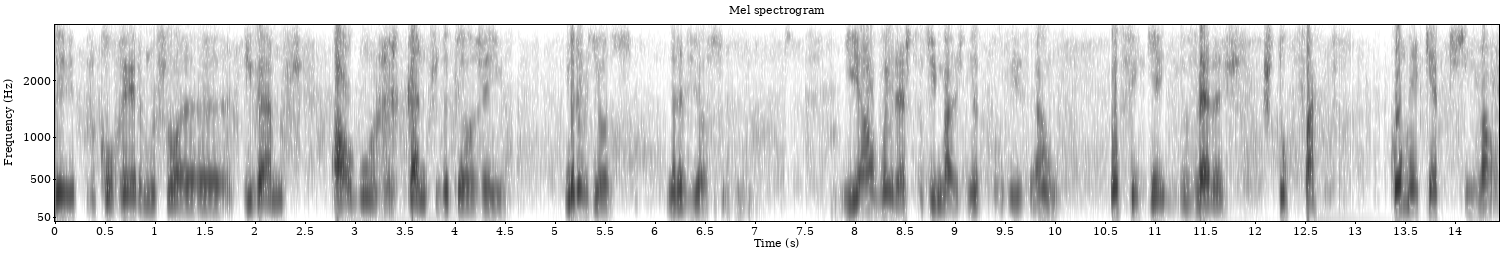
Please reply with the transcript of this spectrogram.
de percorrermos, uh, digamos, alguns recantos daquele rio. Maravilhoso, maravilhoso. E ao ver estas imagens na televisão, eu fiquei de veras estupefacto. Como é que é possível?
